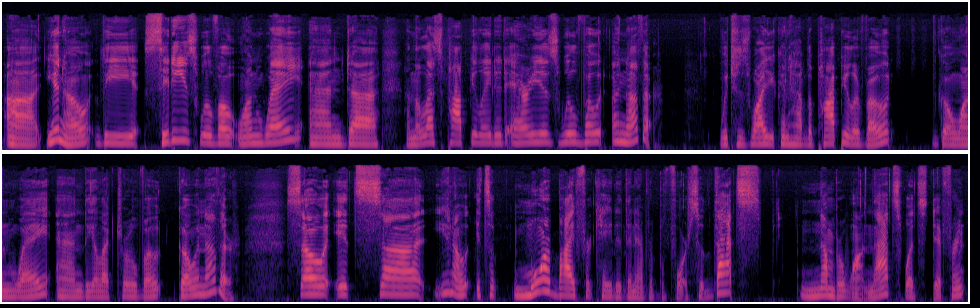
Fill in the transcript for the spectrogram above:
Uh, you know, the cities will vote one way, and uh, and the less populated areas will vote another, which is why you can have the popular vote go one way and the electoral vote go another. So it's uh, you know it's more bifurcated than ever before. So that's number one. That's what's different.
